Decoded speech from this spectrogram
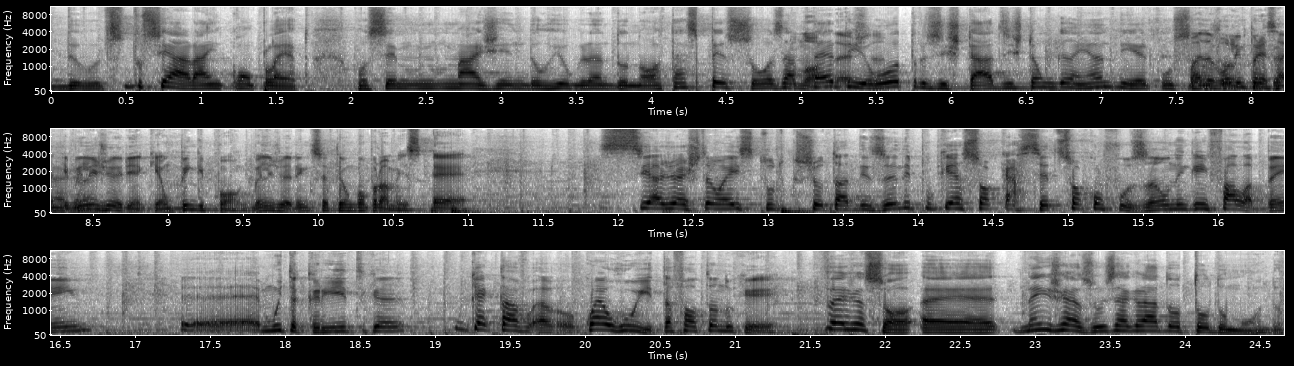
do, do Ceará incompleto. Você imagina do Rio Grande do Norte, as pessoas até Nordeste, de né? Outros estados estão ganhando dinheiro com o São Mas eu vou lhe impressar aqui, bem ligeirinho aqui, é um ping-pong, bem ligeirinho que você tem um compromisso. É se a gestão é isso tudo que o senhor está dizendo e porque é só cacete, só confusão, ninguém fala bem, é muita crítica. O que é que tá, qual é o ruído? Está faltando o quê? Veja só, é, nem Jesus agradou todo mundo.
